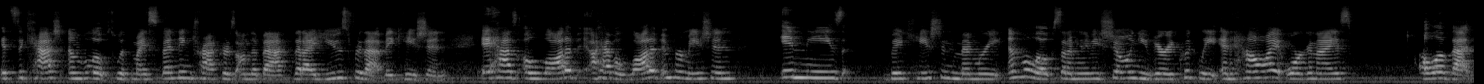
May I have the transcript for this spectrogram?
It's the cash envelopes with my spending trackers on the back that I use for that vacation. It has a lot of, I have a lot of information in these vacation memory envelopes that I'm going to be showing you very quickly and how I organize all of that,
